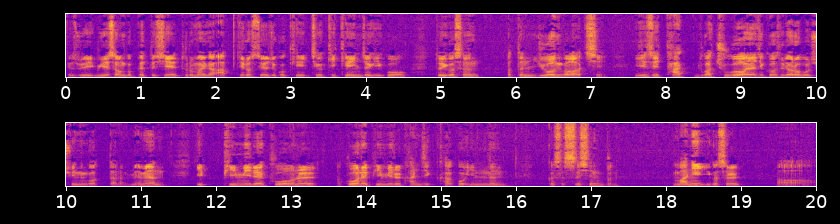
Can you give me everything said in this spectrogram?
그래서 위에서 언급했듯이 두루마기가 앞뒤로 쓰여지고 지극히 개인적이고 또 이것은 어떤 유언과 같이 이것이 다 누가 죽어야지 그것을 열어볼 수 있는 것다면 이 비밀의 구원을 구원의 비밀을 간직하고 있는 것을 쓰신 분만이 이것을 어,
